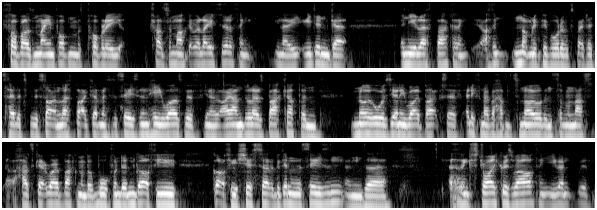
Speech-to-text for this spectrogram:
Phil Brown's main problem was probably transfer market related. I think you know he didn't get a new left back. I think I think not many people would have expected Taylor to be the starting left back going into the season, and he was with you know Iandolo's backup and Knoyle was the only right back. So if anything ever happened to Knoyle, then someone else had to get right back. I remember Woolfenden got a few got a few shifts at the beginning of the season, and uh, I think striker as well. I think he went with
